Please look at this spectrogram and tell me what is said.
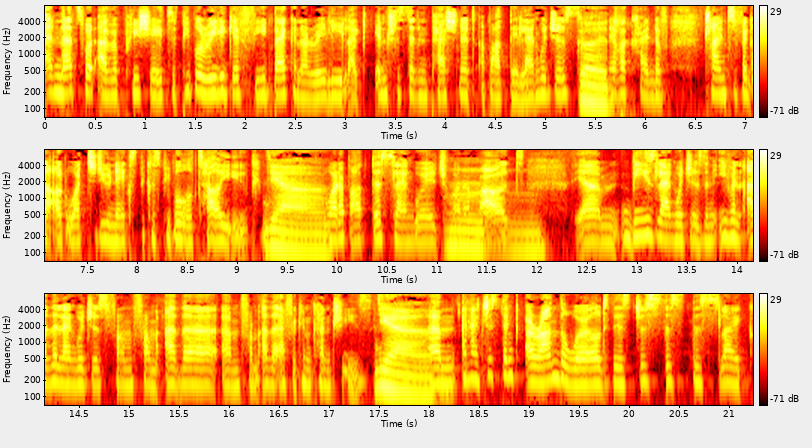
and that's what I've appreciated. People really give feedback and are really like interested and passionate about their languages. So Good. never kind of trying to figure out what to do next because people will tell you. People, Yeah. What about this language? What about um, these languages and even other languages from from other um, from other African countries? yeah. Um, and I just think around the world, there's just this, this like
